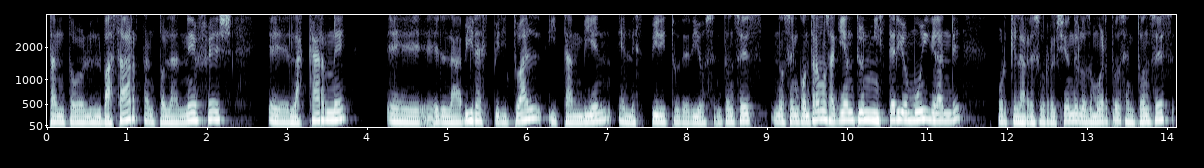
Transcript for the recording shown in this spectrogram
tanto el bazar, tanto la nefesh, eh, la carne, eh, la vida espiritual y también el Espíritu de Dios. Entonces nos encontramos aquí ante un misterio muy grande porque la resurrección de los muertos entonces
